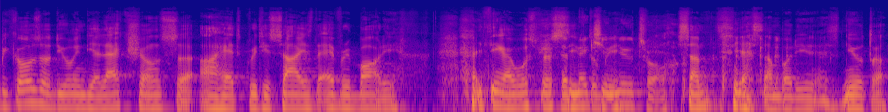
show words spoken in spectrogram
because of during the elections, uh, I had criticized everybody. I think I was perceived that makes to you be neutral. Some, yeah, somebody is neutral.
